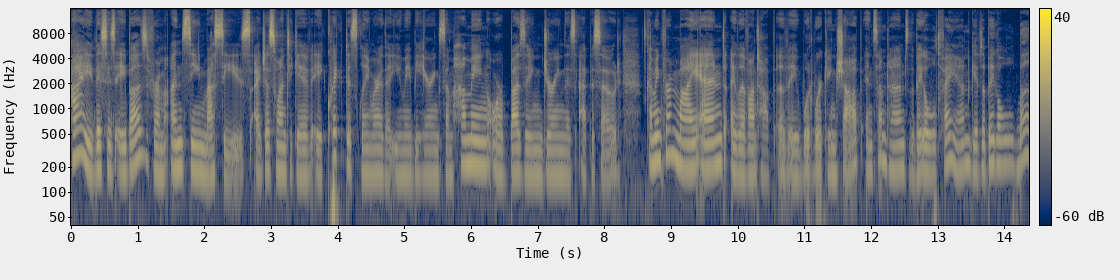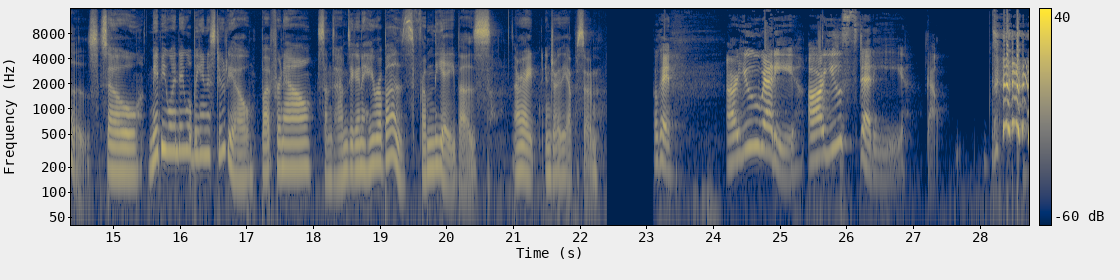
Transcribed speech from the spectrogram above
Hi, this is Abuzz from Unseen Must Sees. I just want to give a quick disclaimer that you may be hearing some humming or buzzing during this episode. It's coming from my end. I live on top of a woodworking shop, and sometimes the big old fan gives a big old buzz. So maybe one day we'll be in a studio, but for now, sometimes you're gonna hear a buzz from the A Buzz. All right, enjoy the episode. Okay, are you ready? Are you steady? Go.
